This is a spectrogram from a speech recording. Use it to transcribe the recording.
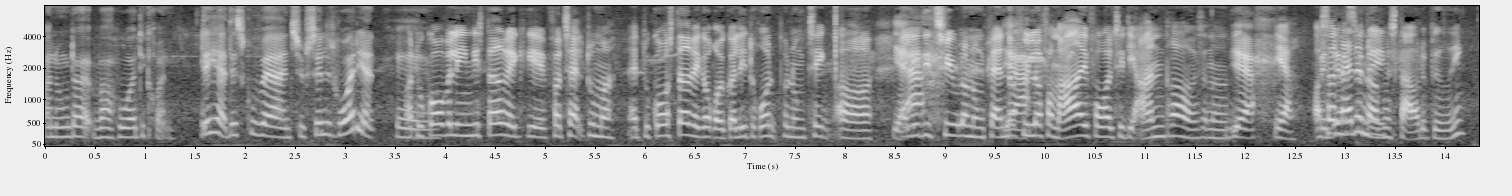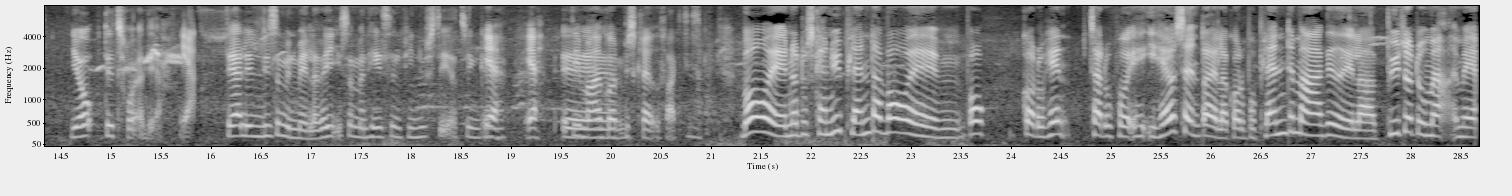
og nogle, der var hurtigt grønne. Det her, det skulle være en succes lidt hurtigere. Og du går vel egentlig stadigvæk, øh, fortalte du mig, at du går stadigvæk og rykker lidt rundt på nogle ting, og ja. Er lidt i tvivl om nogle planter Ja. fylder for meget i forhold til de andre og sådan noget. Ja, Ja, og Men sådan det er er det nok med stavtebed, ikke? jo, det tror jeg, det er. Ja. Det er lidt ligesom en maleri, som man hele tiden finjusterer, tænker Ja, jeg. ja, det er meget Øh. godt beskrevet faktisk. Hvor, øh, når du skal have nye planter, hvor, øh, hvor går du hen? Tager du på i havecenter, eller går du på plantemarkedet, eller bytter du med, med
